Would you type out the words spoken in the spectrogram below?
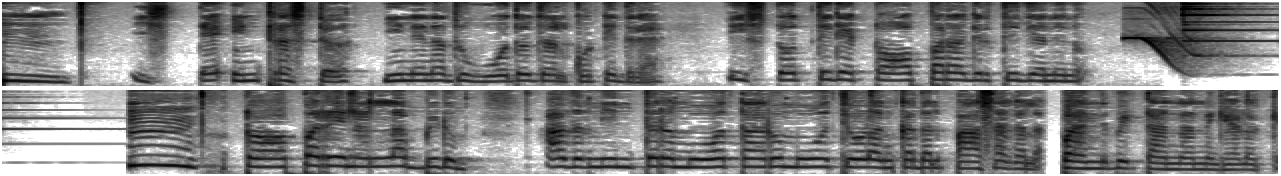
ಹ್ಮ್, ಇಷ್ಟೇ ಇಂಟ್ರೆಸ್ಟ್ ನೀನೇನಾದ್ರೂ ಓದೋದ್ರಲ್ಲಿ ಕೊಟ್ಟಿದ್ರೆ ಇಷ್ಟೊತ್ತಿಗೆ ಟಾಪರ್ ಆಗಿರ್ತಿದ್ಯಾ ನೀನು? ಹ್ಮ್ ಟಾಪರ್ ಏನಲ್ಲ ಬಿಡು. ಆದ್ರೆ ನಿಂತರ ಮೂವತ್ತಾರು, ಮೂವತ್ತೇಳು ಅಂಕದಲ್ಲಿ ಪಾಸ್ ಆಗಲ್ಲ. ಬಂದ್ಬಿಟ್ಟ ನನಗೆ ಹೇಳೋಕೆ.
